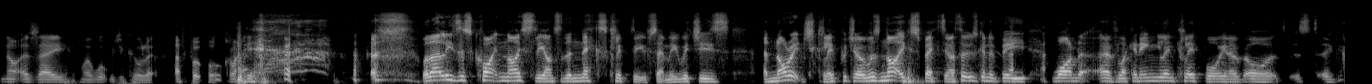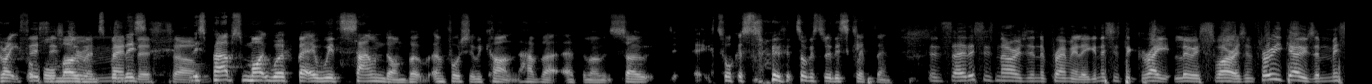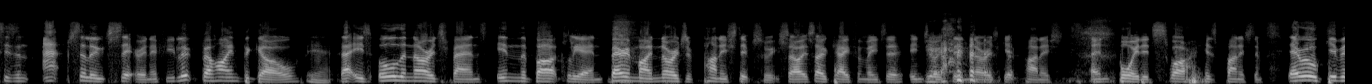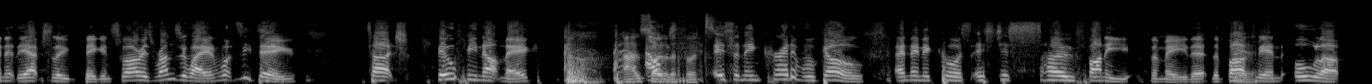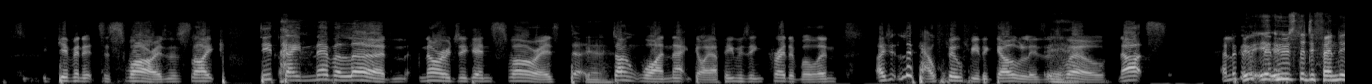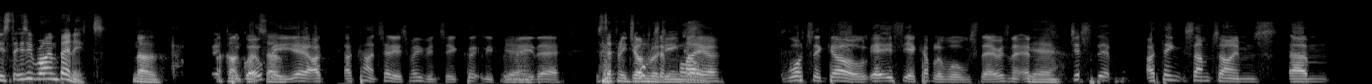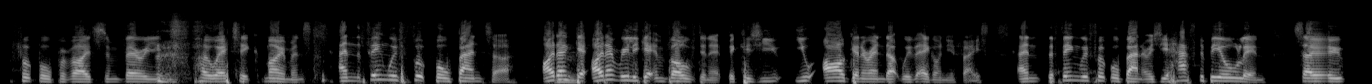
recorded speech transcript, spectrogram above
not as a well, what would you call it? A football club. Yeah. well, that leads us quite nicely onto the next clip that you've sent me, which is a Norwich clip, which I was not expecting. I thought it was going to be one of like an England clip or you know, or a great football moments. But this Tom. this perhaps might work better with sound on, but unfortunately we can't have that at the moment. So uh, talk us through talk us through this clip then. And so this is Norwich in the Premier League, and this is the great Luis Suarez. And through he goes and misses an absolute sitter. And if you look behind the goal, Yeah. that is all the Norwich fans in the Barclay end. Bear in mind, Norwich have punished Ipswich, so it's okay for me to enjoy Yeah. seeing Norwich get punished. And boy, did Suarez punish them. They're all giving it the absolute big, and Suarez runs away. And what's he do? Touch filthy nutmeg. Outside of the foot. It's an incredible goal. And then, of course, it's just so funny for me that the Barclay end all up giving it to Suarez. And it's like, did they never learn Norwich against Suarez? D- Yeah. Don't wind that guy up. He was incredible. And I just, look how filthy the goal is as Yeah. well. Nuts. And look at Who, the who's the defender? Is, is it Ryan Bennett? No, I can't quite tell. be. Yeah, I, I can't tell you. It's moving too quickly for Yeah. me there. it's definitely John what Ruddy a in goal. player. What a goal. Yeah, It's yeah, a couple of wolves there, isn't it? And Yeah. just that I think sometimes um, football provides some very poetic moments. And the thing with football banter, I don't Mm. get I don't really get involved in it because you you are going to end up with egg on your face. And the thing with football banter is you have to be all in. So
